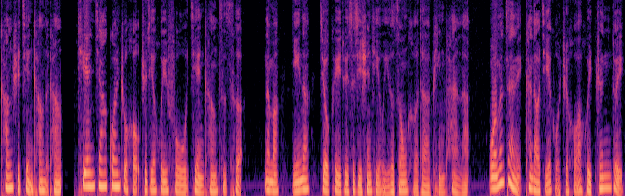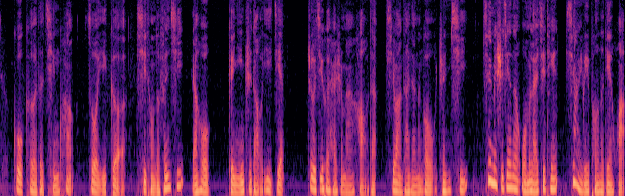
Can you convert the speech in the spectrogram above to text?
康是健康的康。添加关注后，直接恢复健康自测，那么您呢就可以对自己身体有一个综合的评判了。我们在看到结果之后啊，会针对顾客的情况做一个系统的分析，然后给您指导意见。这个机会还是蛮好的，希望大家能够珍惜。下面时间呢，我们来接听下一位朋友的电话。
